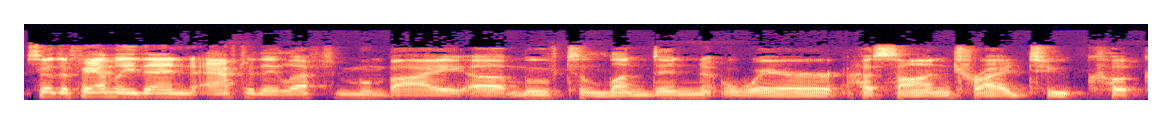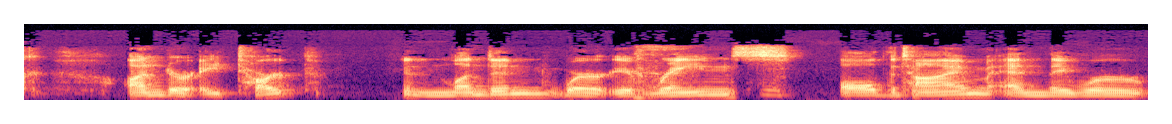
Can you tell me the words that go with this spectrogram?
so the family then, after they left Mumbai, uh, moved to London, where Hassan tried to cook under a tarp in London, where it rains all the time, and they were,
